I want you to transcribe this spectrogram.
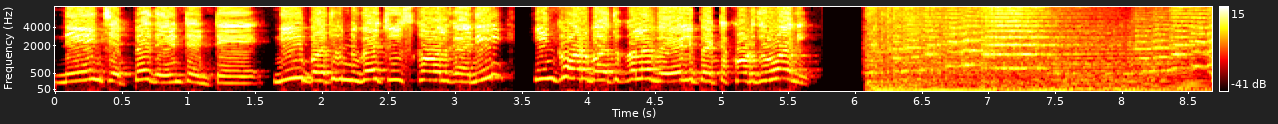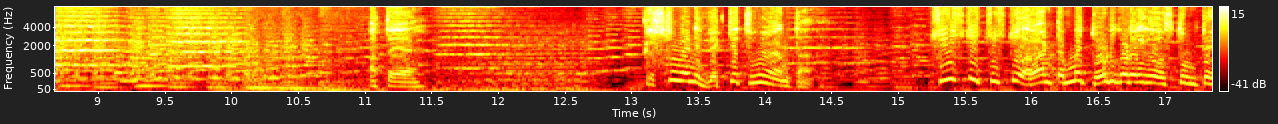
నేను చెప్పేది ఏంటంటే నీ బతుకు నువ్వే చూసుకోవాలి గాని ఇంకోటి బతుకులో వేలు పెట్టకూడదు అని. అత్తయ్య కృష్ణవేణి వ్యక్తిత్వమే అంత. చూస్తూ చూస్తూ అలాంటి అమ్మాయి తోడుగొడలుగా వస్తుంటే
